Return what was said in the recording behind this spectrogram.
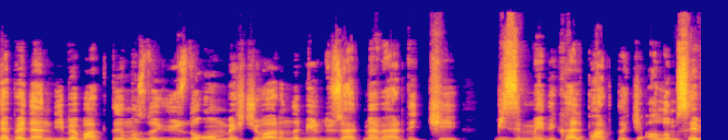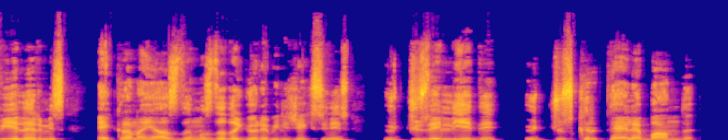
Tepeden dibe baktığımızda %15 civarında bir düzeltme verdik ki bizim Medikal Park'taki alım seviyelerimiz ekrana yazdığımızda da görebileceksiniz. 357-340 TL bandı.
